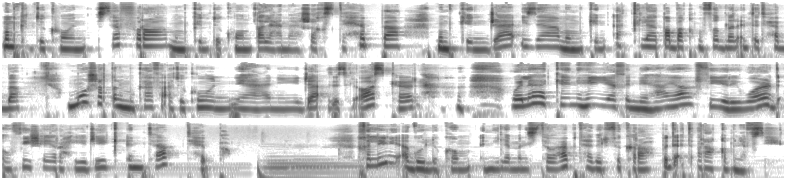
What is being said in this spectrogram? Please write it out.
ممكن تكون سفرة ممكن تكون طلعة مع شخص تحبه ممكن جائزة ممكن أكلة طبق مفضل أنت تحبه. مو شرط المكافأة تكون يعني جائزة الأوسكار ولكن هي في النهاية في reward أو في شيء راح يجيك أنت تحبه. خليني أقول لكم أني لما استوعبت هذه الفكرة بدأت أراقب نفسي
